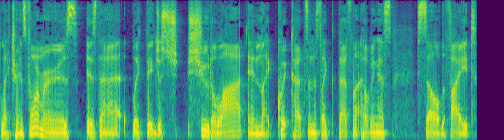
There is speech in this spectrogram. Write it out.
like Transformers is that like they just sh- shoot a lot and like quick cuts. And it's like, that's not helping us sell the fight.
